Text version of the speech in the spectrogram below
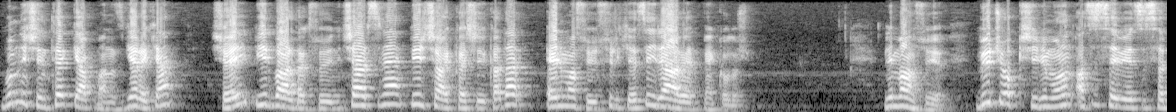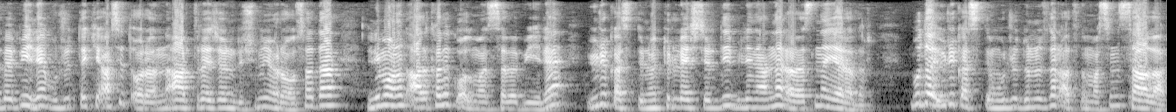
Bunun için tek yapmanız gereken şey bir bardak suyun içerisine bir çay kaşığı kadar elma suyu sirkesi ilave etmek olur. Limon suyu. Birçok kişi limonun asit seviyesi sebebiyle vücuttaki asit oranını artıracağını düşünüyor olsa da limonun alkalik olması sebebiyle ürik asiti nötrleştirdiği bilinenler arasında yer alır. Bu da ürik asitin vücudunuzdan atılmasını sağlar.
